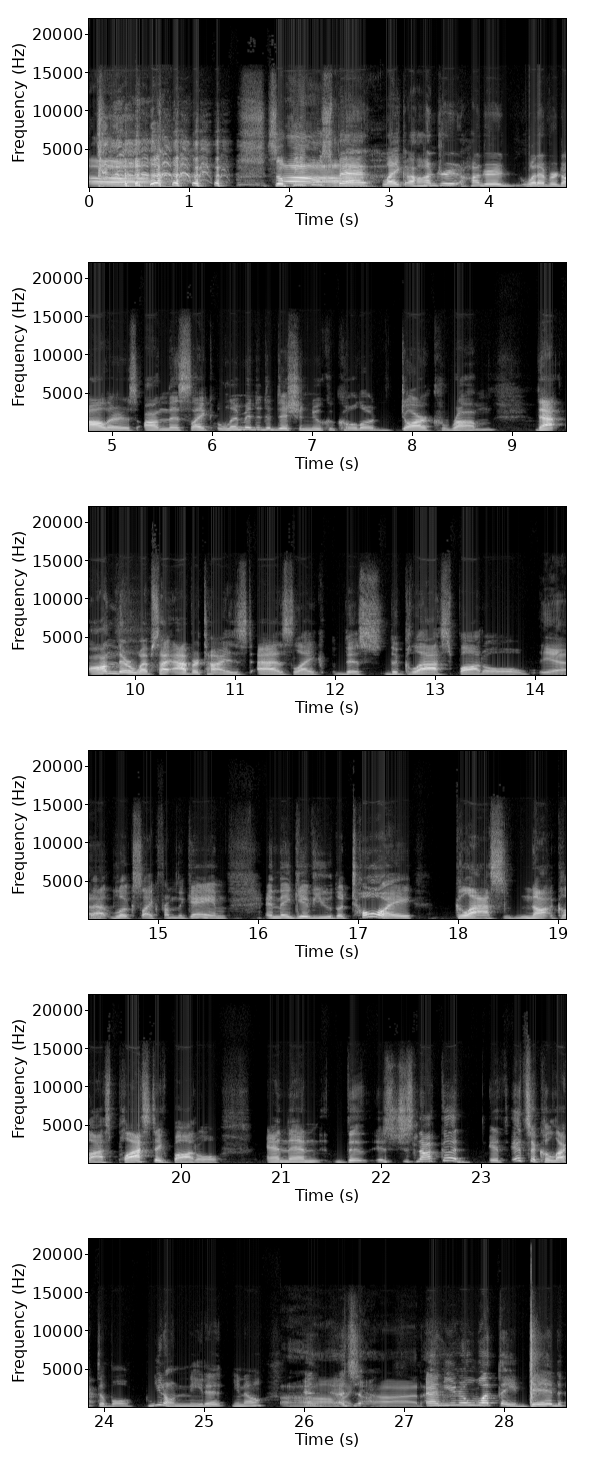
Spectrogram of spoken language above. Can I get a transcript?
Oh, so people Ah. spent like a hundred, hundred whatever dollars on this like limited edition Nuka Cola dark rum that on their website advertised as like this the glass bottle yeah. that looks like from the game, and they give you the toy glass, not glass, plastic bottle, and then the it's just not good. It, it's a collectible. You don't need it, you know. oh and my god. And you know what they did?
